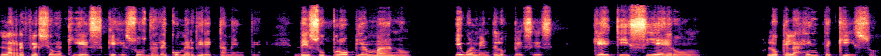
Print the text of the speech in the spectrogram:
La reflexión aquí es que Jesús da de comer directamente, de su propia mano, igualmente los peces ¿Qué quisieron? Lo que la gente quiso.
